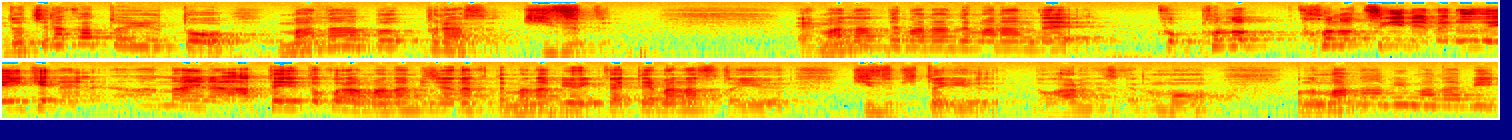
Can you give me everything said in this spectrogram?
どちらかというと学ぶプラス気づく。学んで学んで学んでここのこの次レベル上いけないなないなっていうところは学びじゃなくて学びを一回手放すという気づきというのがあるんですけどもこの学び学び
